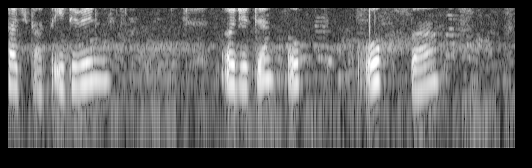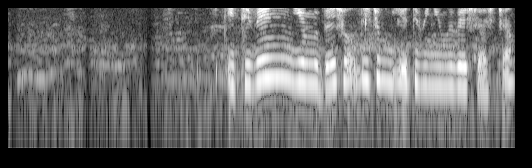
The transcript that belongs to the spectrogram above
kaç tahta 2000 önceden hop hoppa 2025 olduğu için 2025 yazacağım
